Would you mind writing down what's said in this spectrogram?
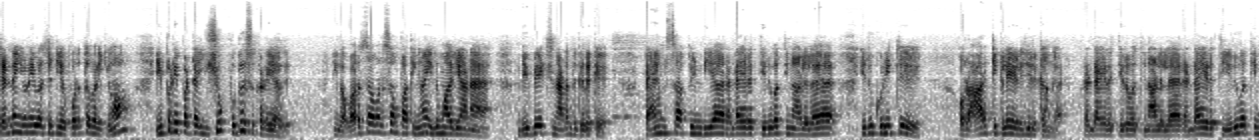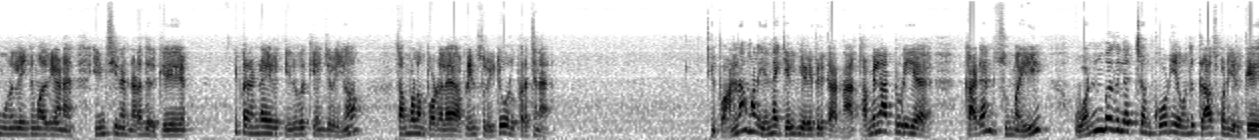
சென்னை யூனிவர்சிட்டியை பொறுத்த வரைக்கும் இப்படிப்பட்ட இஷ்யூ புதுசு கிடையாது. நீங்கள் வருஷ வருஷம் பார்த்தீங்கன்னா இது மாதிரியான டிபேட்ஸ் நடந்துக்கு இருக்குது டைம்ஸ் ஆஃப் இந்தியா ரெண்டாயிரத்தி இருபத்தி நாலில் இது குறித்து ஒரு ஆர்டிக்கிளே எழுதியிருக்காங்க. ரெண்டாயிரத்தி இருபத்தி நாலில் ரெண்டாயிரத்தி இருபத்தி மூணில் இது மாதிரியான இன்சிடென்ட் நடந்திருக்கு. இப்போ ரெண்டாயிரத்தி இருபத்தி அஞ்சுலையும் சம்பளம் போடலை அப்படின்னு சொல்லிட்டு ஒரு பிரச்சனை. இப்போ அண்ணாமலை என்ன கேள்வி எழுப்பியிருக்காருன்னா தமிழ்நாட்டுடைய கடன் சுமை ஒன்பது லட்சம் கோடியை வந்து கிராஸ் பண்ணியிருக்கு.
